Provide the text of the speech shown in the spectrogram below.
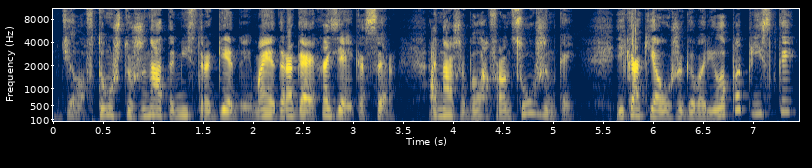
Дело в том, что жена-то мистера Генри, моя дорогая хозяйка, сэр, она же была француженкой и, как я уже говорила, пописткой.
